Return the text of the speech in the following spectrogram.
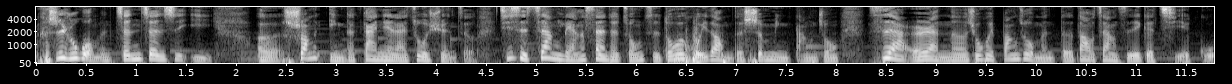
可是，如果我们真正是以呃双赢的概念来做选择，其实这样良善的种子都会回到我们的生命当中，自然而然呢就会帮助我们得到这样子的一个结果。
